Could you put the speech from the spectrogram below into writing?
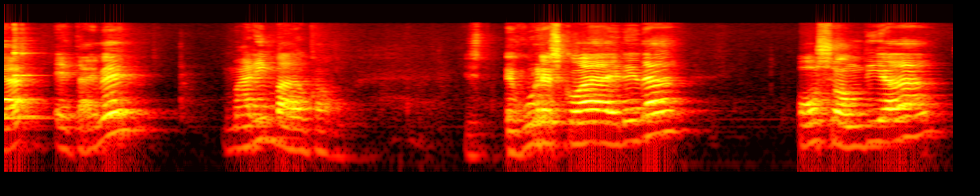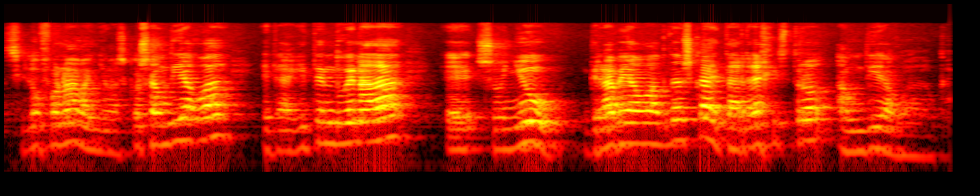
Da, eta hemen marimba daukagu. Egurrezkoa ere da, oso handia da, silofonoa baino askoz handiagoa, eta egiten duena da, e, soinu grabeagoak dauzka eta registro handiagoa dauka.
